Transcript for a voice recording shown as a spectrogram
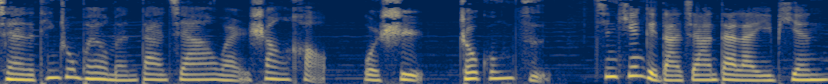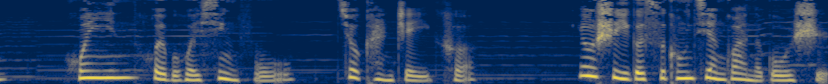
亲爱的听众朋友们，大家晚上好，我是周公子。今天给大家带来一篇《婚姻会不会幸福，就看这一刻》。又是一个司空见惯的故事。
